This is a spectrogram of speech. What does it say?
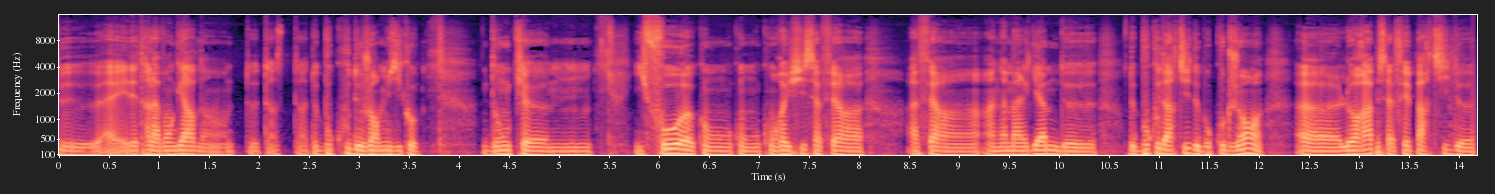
de d'être à l'avant-garde de, beaucoup de genres musicaux. Donc, euh, il faut qu'on qu'on qu'on réussisse à faire à faire un, un amalgame de, de beaucoup d'artistes, de beaucoup de genres. Euh, le rap, ça fait partie de,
